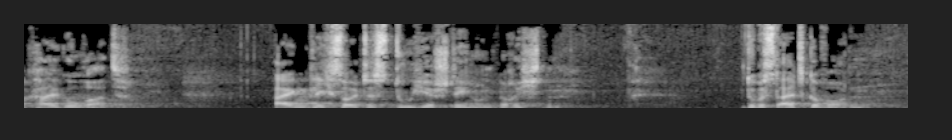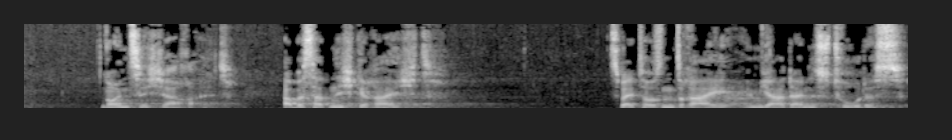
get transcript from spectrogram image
Karl Gorath, eigentlich solltest du hier stehen und berichten. Du bist alt geworden, 90 Jahre alt. Aber es hat nicht gereicht. 2003, im Jahr deines Todes,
